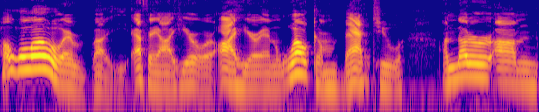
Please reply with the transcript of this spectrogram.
Hello, everybody. Faeye here, or I here, and welcome back to another um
